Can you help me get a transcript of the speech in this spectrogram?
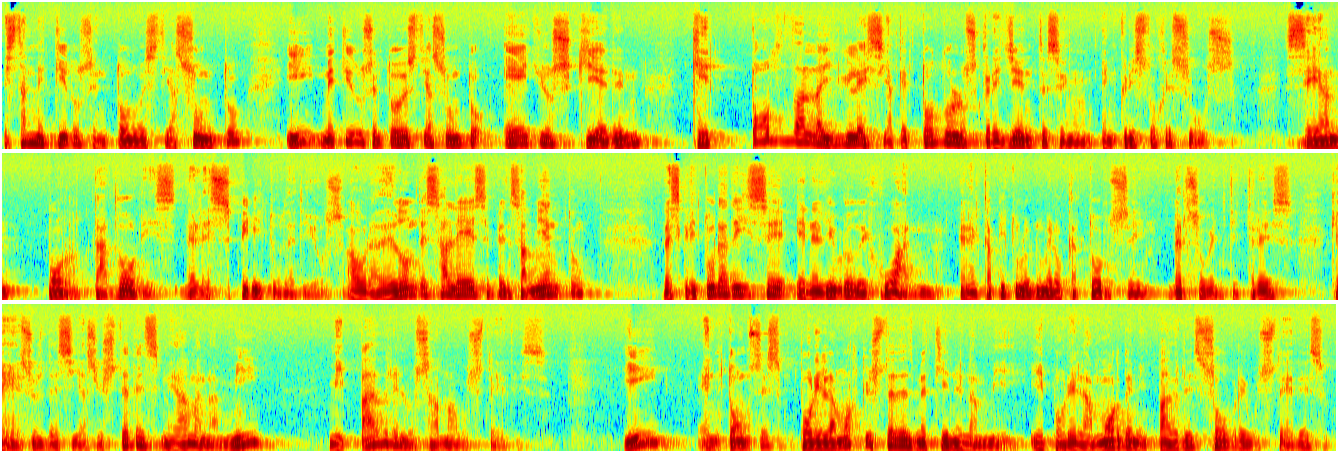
están metidos en todo este asunto y metidos en todo este asunto, ellos quieren que toda la iglesia, que todos los creyentes en, en Cristo Jesús sean portadores del Espíritu de Dios. Ahora, ¿de dónde sale ese pensamiento? La escritura dice en el libro de Juan, en el capítulo número 14, verso 23, que Jesús decía, si ustedes me aman a mí, mi Padre los ama a ustedes. Y entonces, por el amor que ustedes me tienen a mí y por el amor de mi Padre sobre ustedes,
